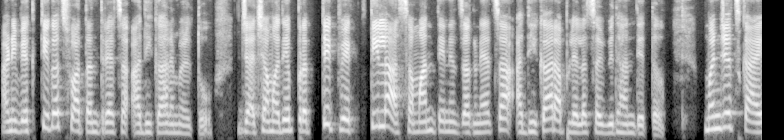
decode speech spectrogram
आणि व्यक्तिगत स्वातंत्र्याचा अधिकार मिळतो. ज्याच्यामध्ये प्रत्येक व्यक्तीला समानतेने जगण्याचा अधिकार आपल्याला संविधान देतं. म्हणजेच काय?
